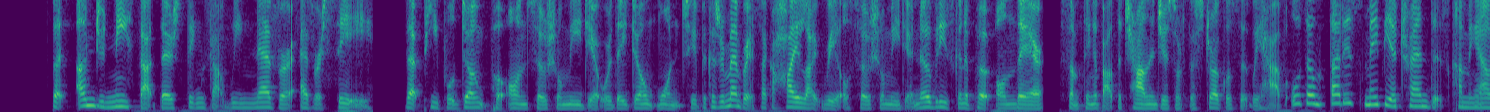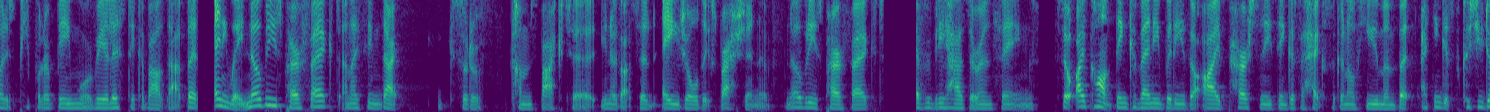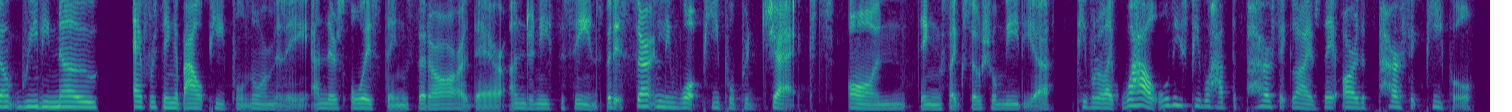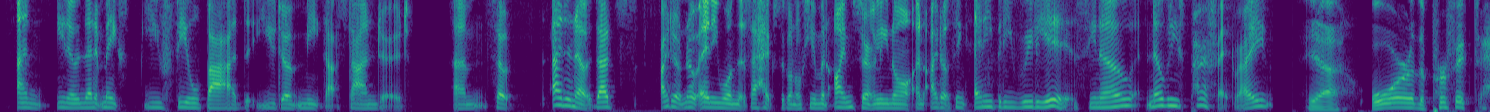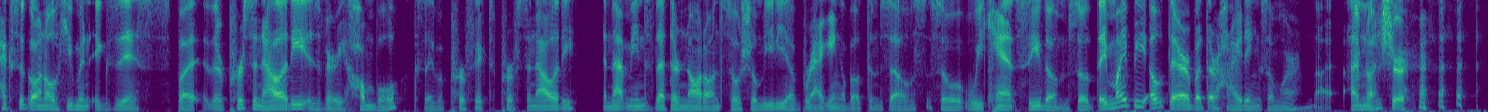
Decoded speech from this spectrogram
but underneath that, there's things that we never ever see that people don't put on social media or they don't want to. Because remember, it's like a highlight reel, social media. Nobody's going to put on there something about the challenges or the struggles that we have. Although that is maybe a trend that's coming out as people are being more realistic about that. But anyway, nobody's perfect. And I think that sort of comes back to, you know, that's an age old expression of nobody's perfect. Everybody has their own things. So I can't think of anybody that I personally think is a hexagonal human, but I think it's because you don't really know everything about people normally. And there's always things that are there underneath the scenes, but it's certainly what people project on things like social media. People are like, wow, all these people have the perfect lives. They are the perfect people. And, you know, and then it makes you feel bad that you don't meet that standard. Um, so I don't know. That's, I don't know anyone that's a hexagonal human. I'm certainly not. And I don't think anybody really is, you know? Nobody's perfect, right? Yeah. Or the perfect hexagonal human exists, but their personality is very humble because they have a perfect personality. And that means that they're not on social media bragging about themselves. So we can't see them. So they might be out there, but they're hiding somewhere. I'm not sure.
